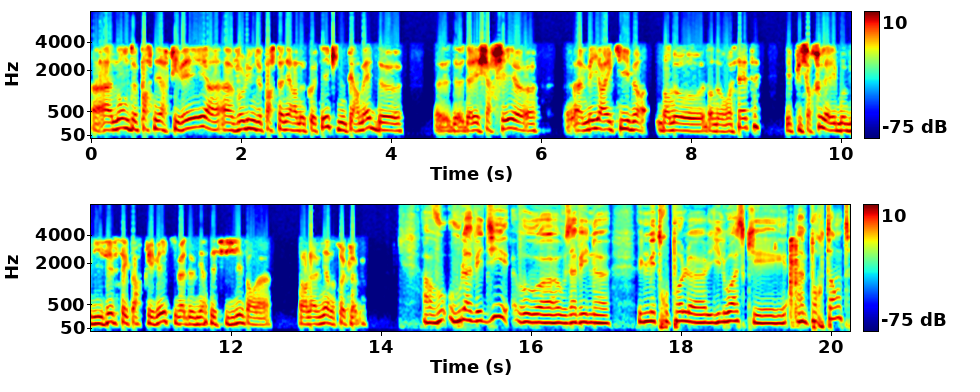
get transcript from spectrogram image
un nombre de partenaires privés, un, volume de partenaires à nos côtés qui nous permettent euh, d'aller chercher euh, un meilleur équilibre dans nos, recettes et puis surtout d'aller mobiliser le secteur privé qui va devenir décisif dans l'avenir de notre club. Vous, l'avez dit, vous, euh, vous, avez une, une métropole euh, lilloise qui est importante,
